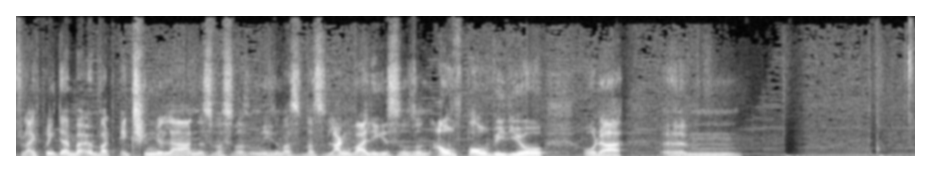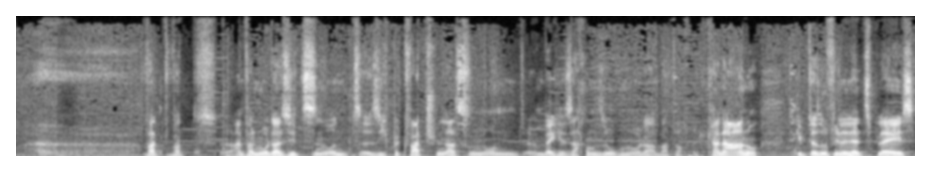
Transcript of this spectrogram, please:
vielleicht bringt er mal irgendwas Action geladenes, was, was nicht nur was, was langweiliges, so, so ein Aufbauvideo oder ähm, was, was einfach nur da sitzen und äh, sich bequatschen lassen und irgendwelche Sachen suchen oder was auch, keine Ahnung. Es gibt ja so viele Let's Plays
